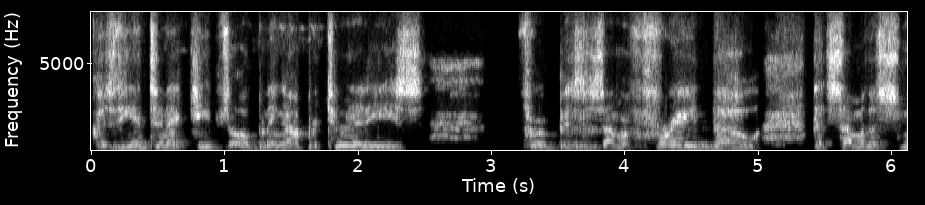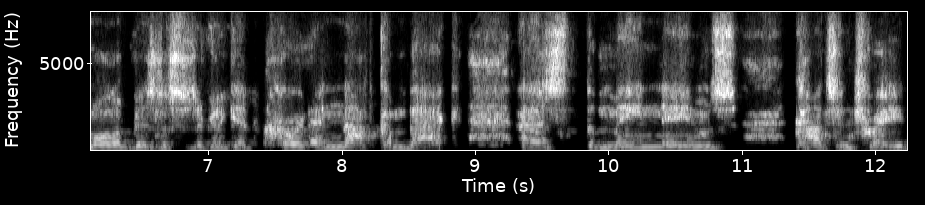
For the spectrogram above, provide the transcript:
because the internet keeps opening opportunities for business. I'm afraid, though, that some of the smaller businesses are going to get hurt and not come back as the main names concentrate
